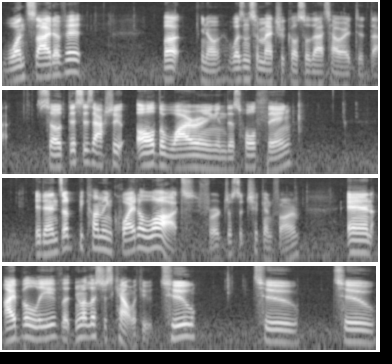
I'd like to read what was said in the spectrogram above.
one side of it. But, you know, it wasn't symmetrical, so that's how I did that. So this is actually all the wiring in this whole thing. It ends up becoming quite a lot for just a chicken farm. And I believe that, you know what, let's just count with you. Two, two, two,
